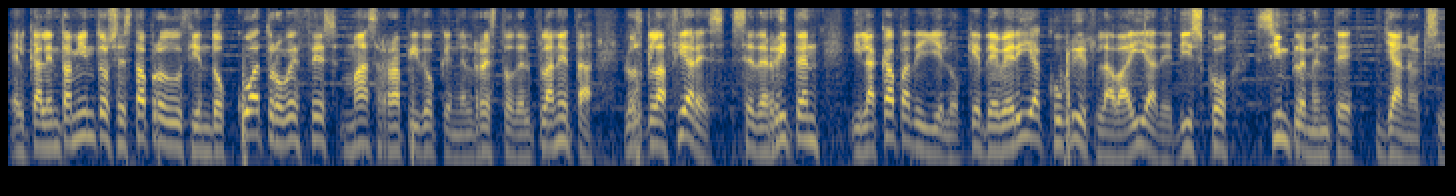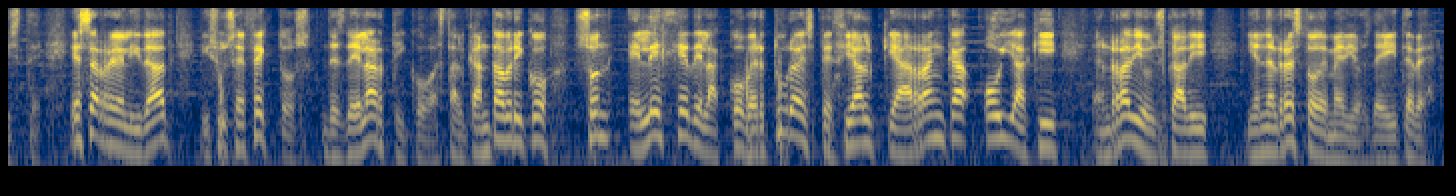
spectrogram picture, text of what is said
el calentamiento se está produciendo cuatro veces más rápido que en el resto del planeta. Los glaciares se derriten y la capa de hielo que debería cubrir la bahía de Disco simplemente ya no existe. Esa realidad y sus efectos desde el Ártico hasta el Cantábrico son el eje de la cobertura especial que arranca hoy aquí en Radio Euskadi y en el resto de medios de ITV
